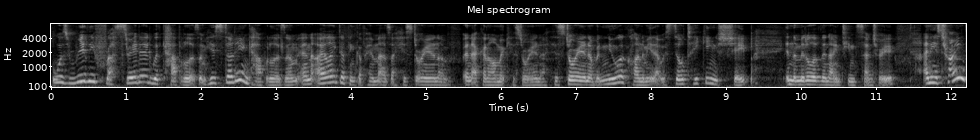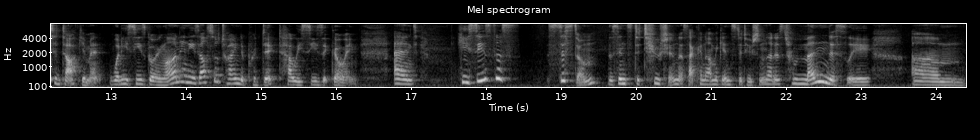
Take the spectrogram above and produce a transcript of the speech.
was really frustrated with capitalism. He's studying capitalism, and I like to think of him as a historian of an economic historian, a historian of a new economy that was still taking shape in the middle of the 19th century. And he's trying to document what he sees going on, and he's also trying to predict how he sees it going. And he sees this system, this institution, this economic institution that is tremendously um,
